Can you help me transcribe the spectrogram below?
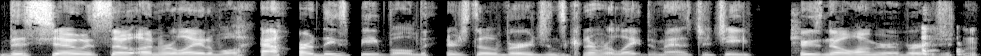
"This show is so unrelatable. How are these people that are still virgins going to relate to Master Chief, who's no longer a virgin?"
